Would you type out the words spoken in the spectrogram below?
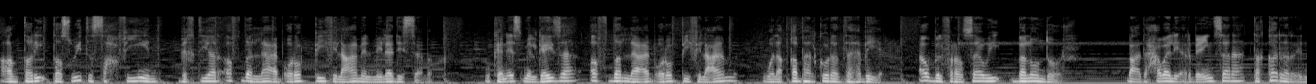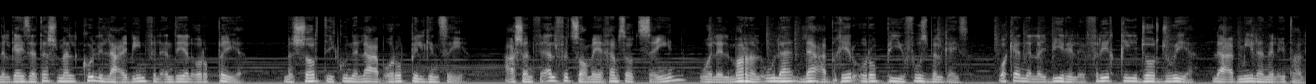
عن طريق تصويت الصحفيين باختيار أفضل لاعب أوروبي في العام الميلادي السابق. وكان اسم الجائزة أفضل لاعب أوروبي في العام ولقبها الكرة الذهبية أو بالفرنساوي بالون دور بعد حوالي 40 سنة تقرر أن الجائزة تشمل كل اللاعبين في الأندية الأوروبية مش شرط يكون اللاعب أوروبي الجنسية عشان في 1995 وللمرة الأولى لاعب غير أوروبي يفوز بالجائزة وكان الليبيري الإفريقي جورج ويا لاعب ميلان الإيطالي.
